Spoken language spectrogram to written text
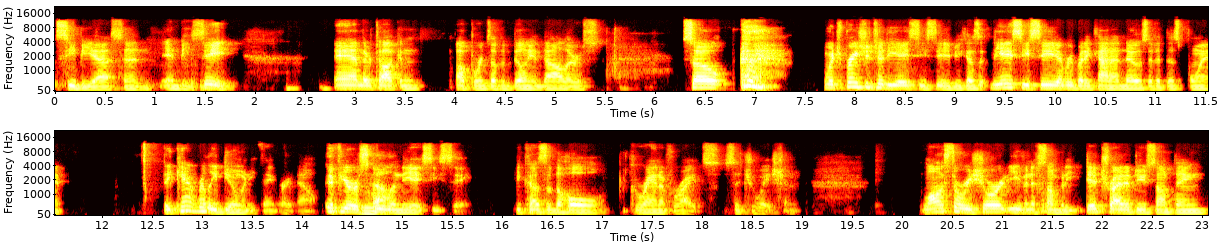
CBS and NBC. And they're talking upwards of a billion dollars. So, which brings you to the ACC because the ACC, everybody kind of knows it at this point. They can't really do anything right now if you're a school No. in the ACC. because of the whole grant of rights situation. Long story short, even if somebody did try to do something,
